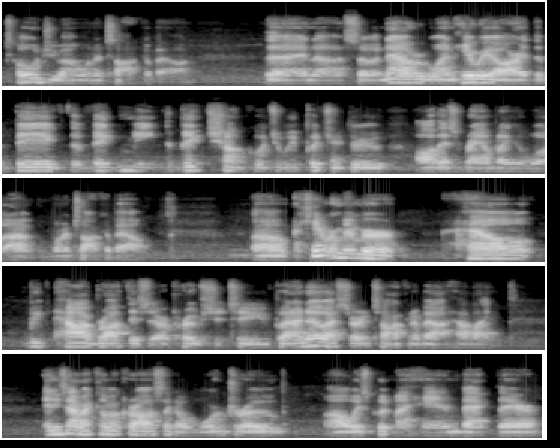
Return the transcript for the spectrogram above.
told you I want to talk about. The and uh, so now everyone, here we are, the big, the big meat, the big chunk, which we put you through all this rambling of what I want to talk about. Um, I can't remember how we how I brought this or approached it to you, but I know I started talking about how like anytime I come across like a wardrobe, I always put my hand back there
